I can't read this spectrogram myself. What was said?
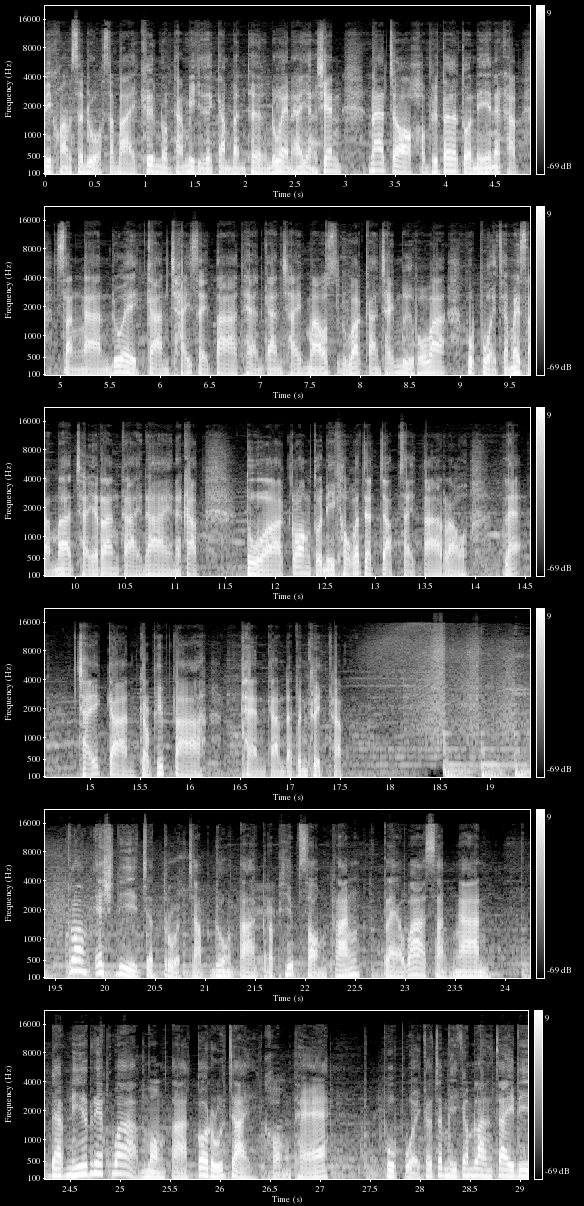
มีความสะดวกสบายขึ้นรวมทั้งมีกิจกรรมบันเทิงด้วยนะฮะอย่างเช่น หน้าจอคอมพิวเตอร์ตัวนี้นะครับสั่งงานด้วยการใช้สายตาแทนการใช้เมาส์ หรือว่าการใช้มือเพราะว่าผู้ป่วยจะไม่สามารถใช้ร่างกายได้นะครับตัวกล้องตัวนี้เขาก็จะจับสายตาเรา และใช้การกระพริบตาแทนการดับเบิลคลิกครับ กล้อง HD จะตรวจจับดวงตากระพริบ 2 ครั้ง แปลว่าสั่งงาน แบบนี้เรียกว่ามองตาก็รู้ใจของแท้ ผู้ป่วยก็จะมีกำลังใจดี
